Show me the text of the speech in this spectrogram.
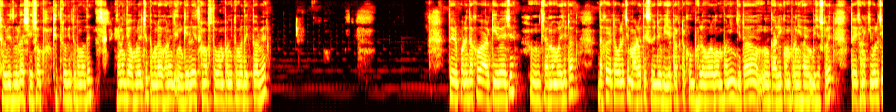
সার্ভিসগুলো সেই সব ক্ষেত্রেও কিন্তু তোমাদের এখানে জব রয়েছে। তোমরা ওখানে গেলে সমস্ত কোম্পানি তোমরা দেখতে পারবে। তো এরপরে দেখো আর কি রয়েছে চার নম্বরে যেটা দেখো, এটা বলেছে মারুতি সুজুকি, যেটা একটা খুব ভালো বড় কোম্পানি যেটা গাড়ি কোম্পানি হয় বিশেষ করে। তো এখানে কি বলেছে?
